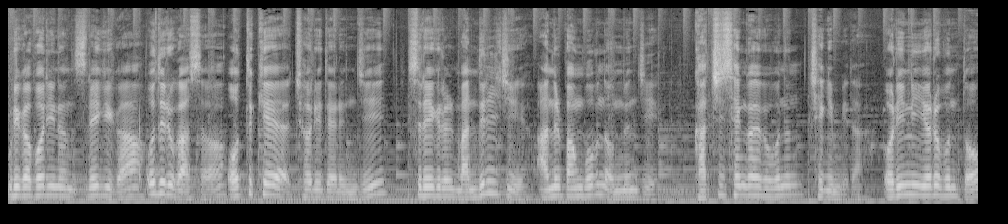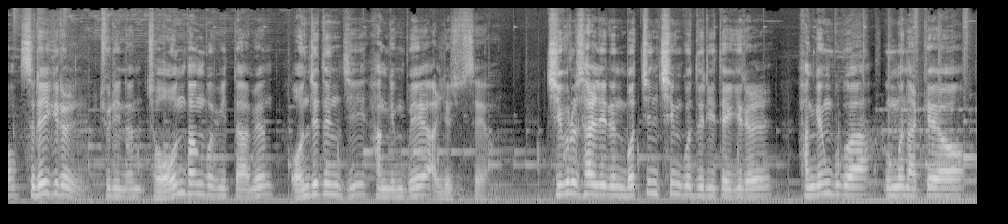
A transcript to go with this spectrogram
우리가 버리는 쓰레기가 어디로 가서 어떻게 처리되는지 쓰레기를 만들지 않을 방법은 없는지 같이 생각해보는 책입니다. 어린이 여러분도 쓰레기를 줄이는 좋은 방법이 있다면 언제든지 환경부에 알려주세요. 지구를 살리는 멋진 친구들이 되기를 환경부가 응원할게요.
